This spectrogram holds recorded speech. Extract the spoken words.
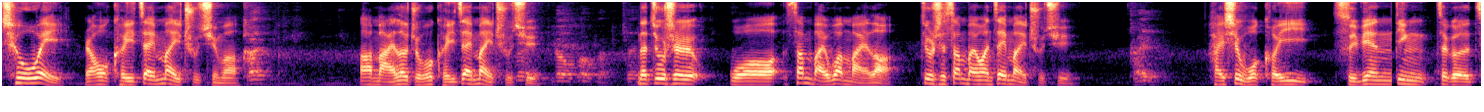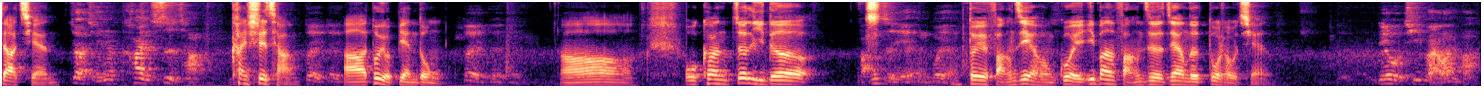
车位然后可以再卖出去吗可以。啊买了之后可以再卖出去那就是我三百万买了就是三百万再卖出去可以。还是我可以随便定这个价钱，价钱要看市场。看市场对对啊都有变动对对对，哦。我看这里的房子也很贵啊，对房子也很贵，一般房子这样的多少钱？六七百万吧。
